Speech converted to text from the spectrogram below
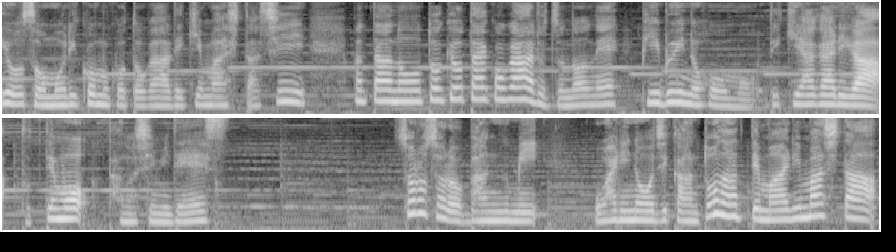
要素を盛り込むことができましたしまたあの東京太鼓ガールズのね PV の方も出来上がりがとっても楽しみですそろそろ番組終わりのお時間となってまいりました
